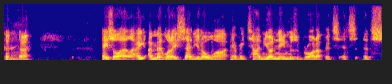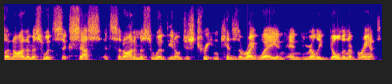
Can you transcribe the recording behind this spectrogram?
hey, so I, I, I meant what I said. You know, uh, every time your name is brought up, it's it's it's synonymous with success. It's synonymous with you know just treating kids the right way and, and really building a brand.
